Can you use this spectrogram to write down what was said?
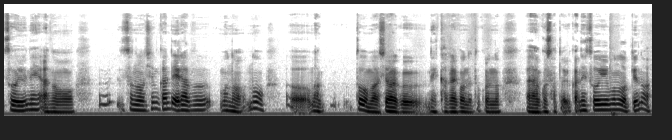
そういうねあのその瞬間で選ぶものの、まあ、と、まあ、しばらくね、抱え込んだところのあ誤差というかね、そういうものっていうのは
